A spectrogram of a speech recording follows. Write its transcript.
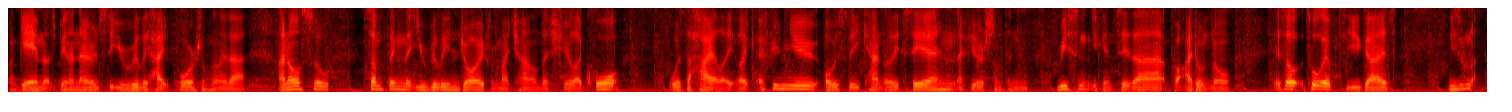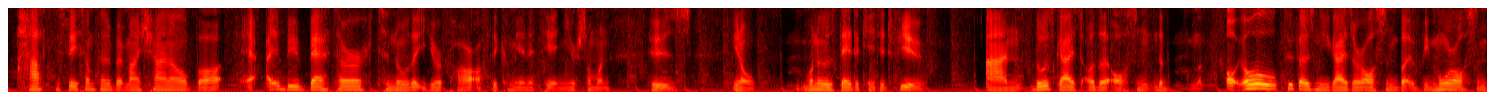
a game that's been announced that you're really hyped for, or something like that, and also something that you really enjoyed from my channel this year. Like what was the highlight? Like if you're new, obviously you can't really say anything. If you're something recent, you can say that, but I don't know. It's totally up to you guys. You don't have to say something about my channel, but it'd be better to know that you're part of the community and you're someone who's, you know, one of those dedicated few. And those guys are the awesome. The all 2,000 of you guys are awesome, but it'd be more awesome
